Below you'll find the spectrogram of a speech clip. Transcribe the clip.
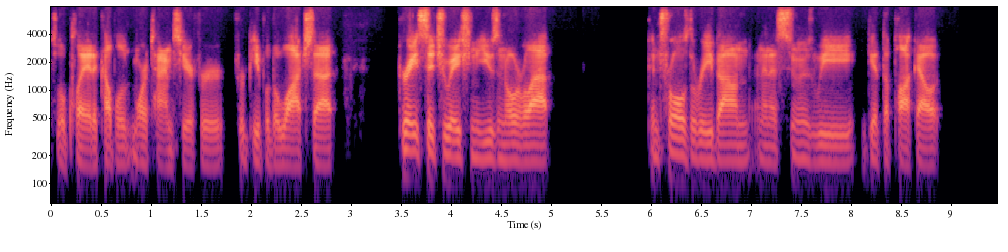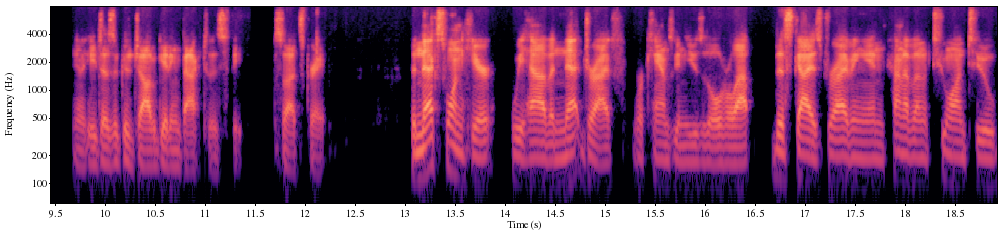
So we'll play it a couple more times here for, for people to watch that. Great situation to use an overlap, controls the rebound. And then as soon as we get the puck out, you know, he does a good job getting back to his feet. So that's great. The next one here, we have a net drive where Cam's going to use the overlap. This guy is driving in kind of on a two on two.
